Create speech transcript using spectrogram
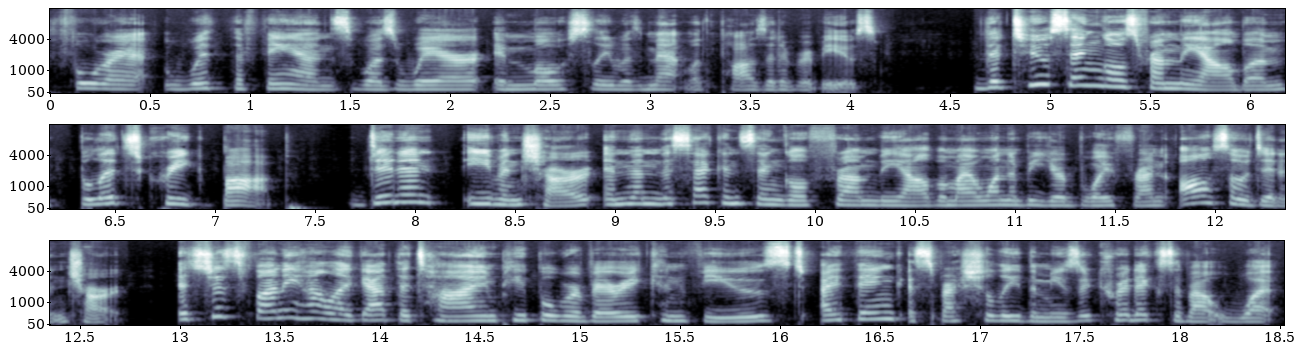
for it with the fans was where it mostly was met with positive reviews. The two singles from the album, Blitzkrieg Bop, didn't even chart. And then the second single from the album, I Want to Be Your Boyfriend, also didn't chart. It's just funny how, like, at the time, people were very confused, I think, especially the music critics about what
